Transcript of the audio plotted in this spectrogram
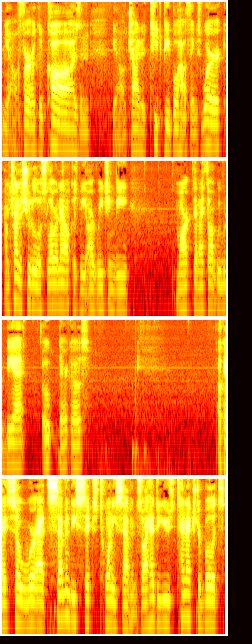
you know for a good cause and you know try to teach people how things work. I'm trying to shoot a little slower now because we are reaching the mark that I thought we would be at. Oh, there it goes. Okay, so we're at 76.27. So I had to use 10 extra bullets,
